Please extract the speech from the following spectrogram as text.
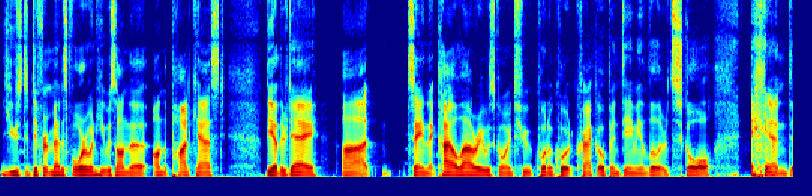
used a different metaphor when he was on the on the podcast the other day, uh, saying that Kyle Lowry was going to quote unquote crack open Damian Lillard's skull and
